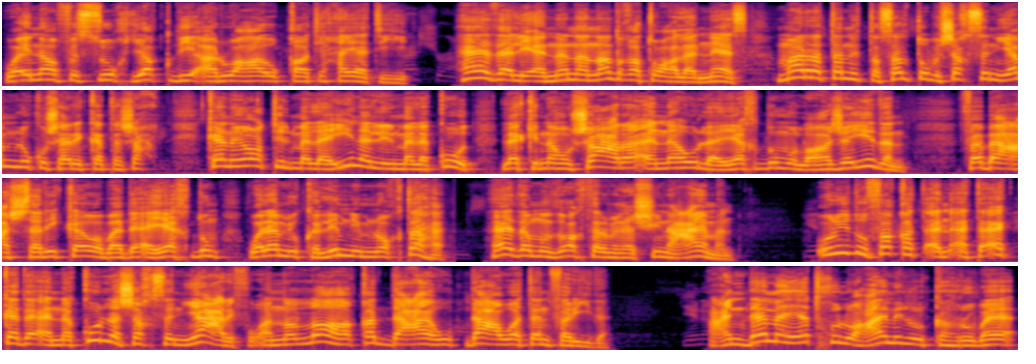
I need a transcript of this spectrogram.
وإنه في السوق يقضي أروع أوقات حياته. هذا لأننا نضغط على الناس. مرة اتصلت بشخص يملك شركة شحن. كان يعطي الملايين للملكوت لكنه شعر أنه لا يخدم الله جيدا. فباع الشركة وبدأ يخدم ولم يكلمني من وقتها. هذا منذ أكثر من عشرين عاما. أريد فقط أن أتأكد أن كل شخص يعرف أن الله قد دعاه دعوة فريدة. عندما يدخل عامل الكهرباء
